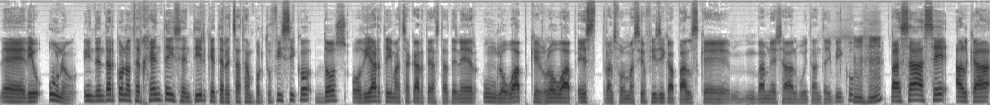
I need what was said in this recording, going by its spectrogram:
Eh, diu, 1. Intentar conocer gente y sentir que te rechazan por tu físico. 2. Odiarte y machacarte hasta tener un glow up, que glow up és transformació física pels que vam néixer al 80 i pico. Uh -huh. Pasar a ser el que,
